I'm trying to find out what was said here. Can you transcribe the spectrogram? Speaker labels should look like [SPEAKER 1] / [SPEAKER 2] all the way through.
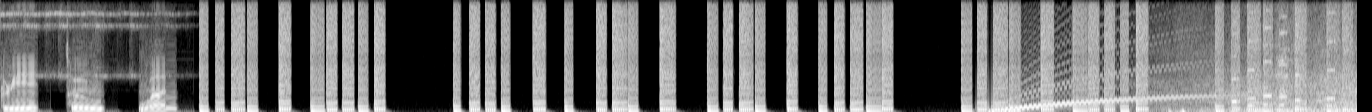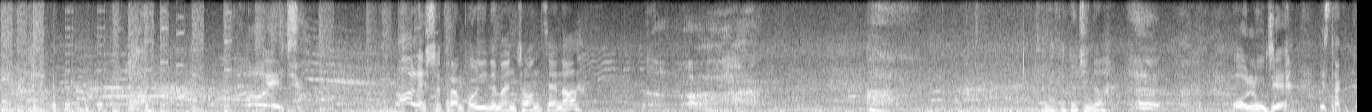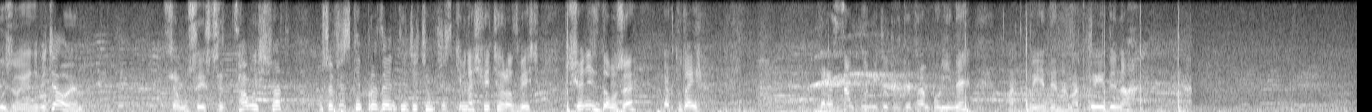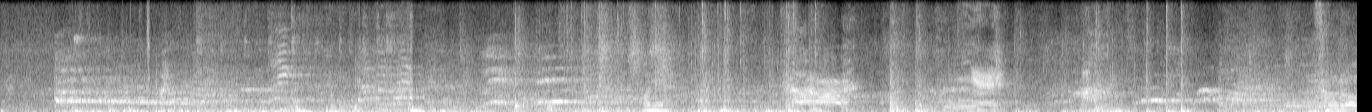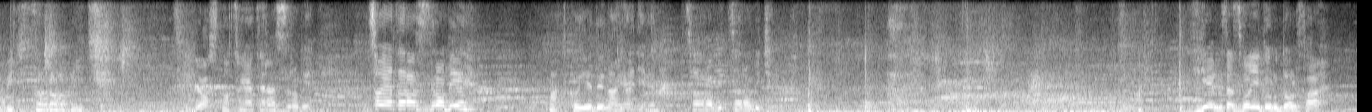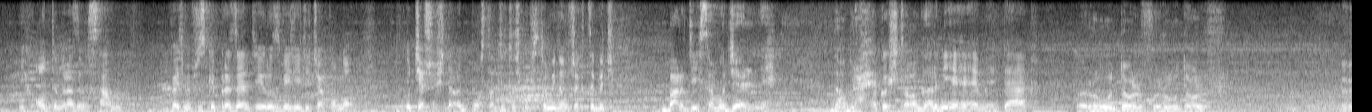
[SPEAKER 1] Three, two, one.
[SPEAKER 2] Ojejciu. Ale jeszcze trampoliny męczące, no. Która to godzina? O ludzie, jest tak późno, ja nie wiedziałem. Ja muszę jeszcze cały świat, muszę wszystkie prezenty dzieciom wszystkim na świecie rozwieźć. Czy ja nie zdążę? Jak tutaj teraz zamkną mi tutaj te trampoliny. Matko jedyna, matko jedyna. O nie. Nie. Co robić, co robić? Jasno, co ja teraz zrobię? Co ja teraz zrobię? Matko jedyna, ja nie wiem. Co robić, co robić? Wiem, zadzwonię do Rudolfa. Niech on tym razem sam weźmie wszystkie prezenty i rozwiezie dzieciakom. No, ucieszę się nawet, bo ostatnio coś mi wspominał, że chce być bardziej samodzielny. Dobra, jakoś to ogarniemy, tak? Rudolf, Rudolf.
